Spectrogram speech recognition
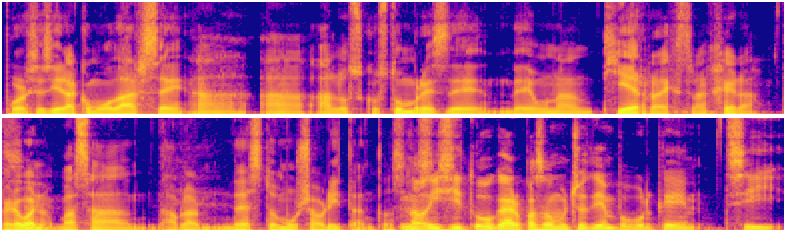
por así decir, acomodarse a, a, a los costumbres de, de una tierra extranjera. Pero Sí. bueno, vas a hablar de esto mucho ahorita, entonces. No, y sí tuvo que haber pasado mucho tiempo porque sí,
